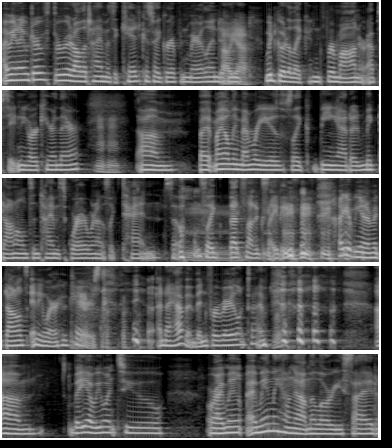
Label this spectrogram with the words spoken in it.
I mean, I drove through it all the time as a kid because I grew up in Maryland. And Oh, we'd- yeah. we'd go to like Vermont or upstate New York here and there. Mm-hmm. Um, but my only memory is like being at a McDonald's in Times Square when I was like 10. So it's like, that's not exciting. I could be in a McDonald's anywhere. Who cares? and I haven't been for a very long time. um, but yeah, we went to, or I, ma- I mainly hung out on the Lower East Side.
